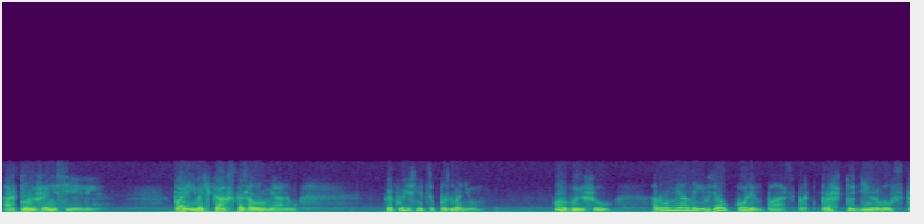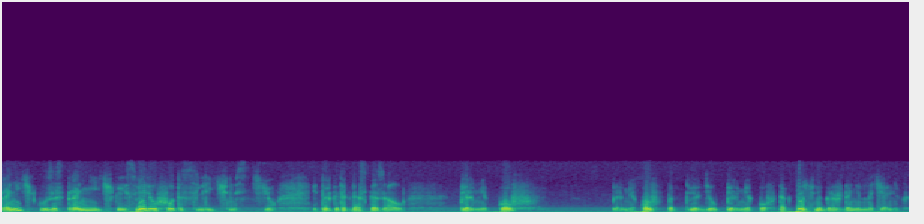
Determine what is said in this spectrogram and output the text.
Артур и Женя сели. Парень в очках сказал Румяному, «Как выяснится, позвоню». Он вышел, Румяный взял Колин паспорт, проштудировал страничку за страничкой, сверил фото с личностью и только тогда сказал «Пермяков». «Пермяков», — подтвердил Пермяков, «так точно, гражданин начальник».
